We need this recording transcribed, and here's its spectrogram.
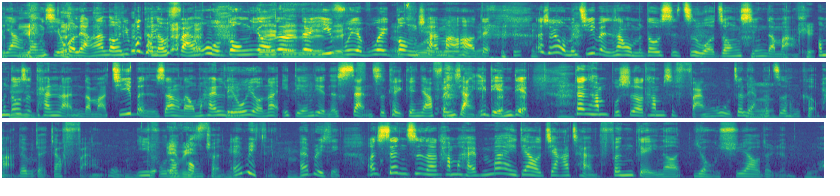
一样东西 或两样东西，不可能凡物公用，对不对？衣服也不会呃共穿嘛，哈，对。那所以我们基本上我们都是自我中心的嘛我们都是嗯贪婪的嘛。基本上呢，我们还留有那一点点的善，是可以跟人家分享一点点。但是他们不是哦，他们是凡物，这两个嗯字很可怕，对不对？叫凡物，嗯衣服都共存 everything，，everything，everything，而甚至呢，他们还卖掉家产分给呢有需要的人。哇，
